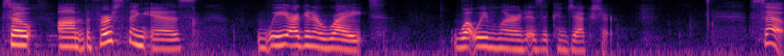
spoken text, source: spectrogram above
So um, the first thing is we are going to write what we've learned as a conjecture. So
